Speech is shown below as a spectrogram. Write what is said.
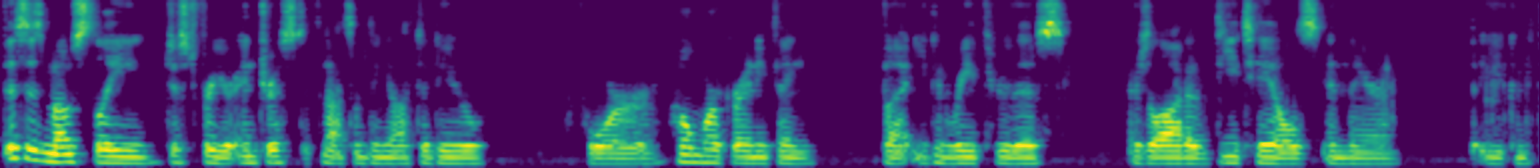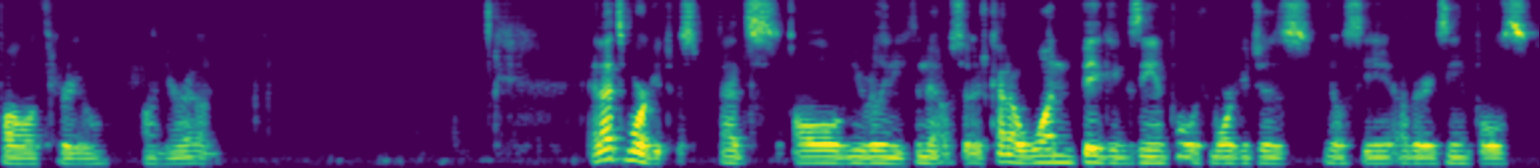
This is mostly just for your interest. It's not something you'll have to do for homework or anything but you can read through this. There's a lot of details in there that you can follow through on your own. And that's mortgages. That's all you really need to know. So there's kind of one big example with mortgages. You'll see other examples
